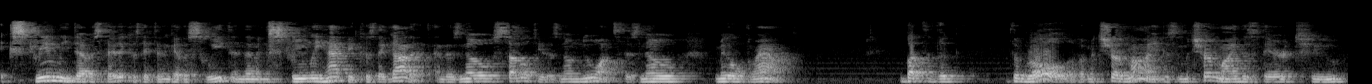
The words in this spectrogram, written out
extremely devastated because they didn't get a sweet and then extremely happy because they got it. And there's no subtlety, there's no nuance, there's no middle ground. But the, the role of a mature mind is the mature mind is there to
